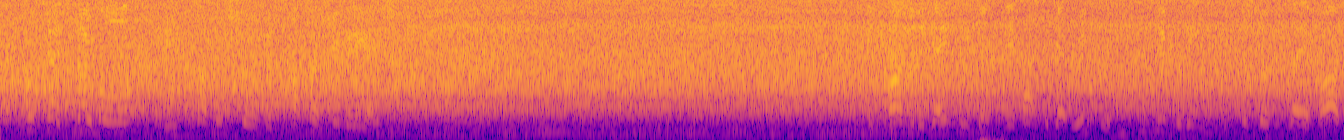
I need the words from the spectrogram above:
A contest no more. It is nothing short of utter humiliation. It's part of Peter. It has to get ruthless. Sympathy just doesn't play a part.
